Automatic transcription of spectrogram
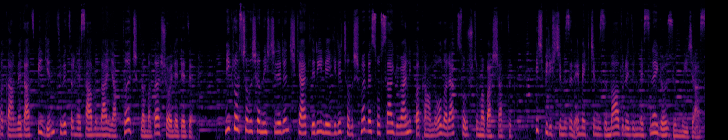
Bakan Vedat Bilgin Twitter hesabından yaptığı açıklamada şöyle dedi. Migros çalışan işçilerin şikayetleriyle ilgili Çalışma ve Sosyal Güvenlik Bakanlığı olarak soruşturma başlattık. Hiçbir işçimizin, emekçimizin mağdur edilmesine göz yummayacağız.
